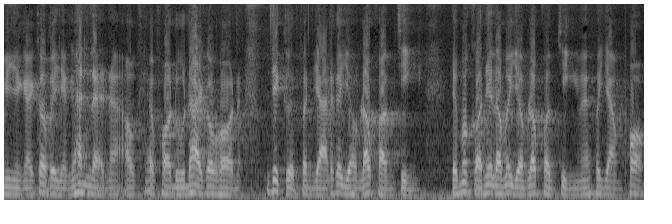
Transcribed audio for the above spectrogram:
มียังไงก็เป็นอย่างนั้นแหละนะเอาแค่พอดูได้ก็พอนะมันจะเกิดปัญญาแล้วก็ยอมรับความจริง แต่เมื่อก่อนนี้เราไม่ยอมรับความจริงไหมพยายามพอก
